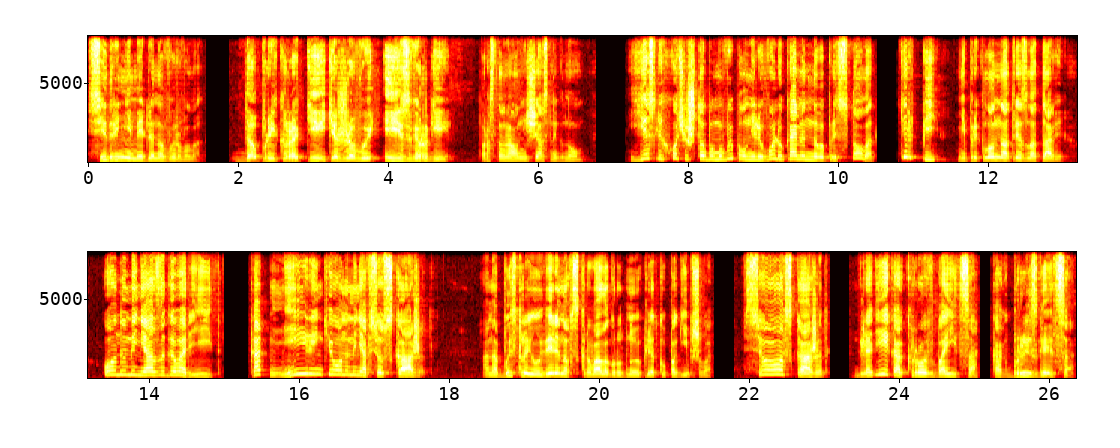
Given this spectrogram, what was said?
Сидри немедленно вырвала. «Да прекратите же вы, изверги!» — простонал несчастный гном. «Если хочешь, чтобы мы выполнили волю каменного престола, терпи», — непреклонно отрезала Тави. «Он у меня заговорит. Как миленький он у меня все скажет». Она быстро и уверенно вскрывала грудную клетку погибшего. «Все скажет. Гляди, как кровь боится, как брызгается».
